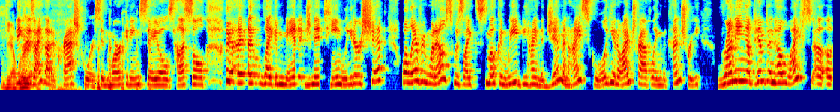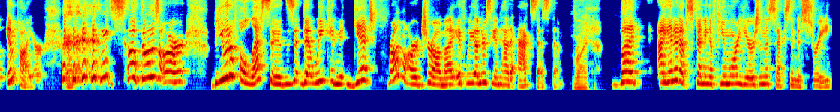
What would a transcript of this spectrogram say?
Yeah. because I got a crash course in marketing, sales, hustle, uh, uh, like management, team leadership, while everyone else was like smoking weed behind the gym in high school. You know, I'm traveling the country running a pimp and hoe life uh, uh, empire. so those are beautiful lessons that we can get from our trauma if we understand how to access them. right. But I ended up spending a few more years in the sex industry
